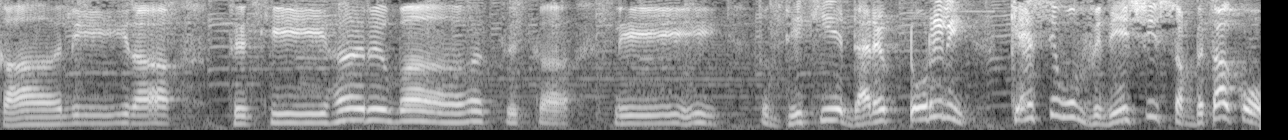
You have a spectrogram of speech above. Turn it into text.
काली रात की हर बात काली तो देखिए डायरेक्टोरियली कैसे वो विदेशी सभ्यता को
